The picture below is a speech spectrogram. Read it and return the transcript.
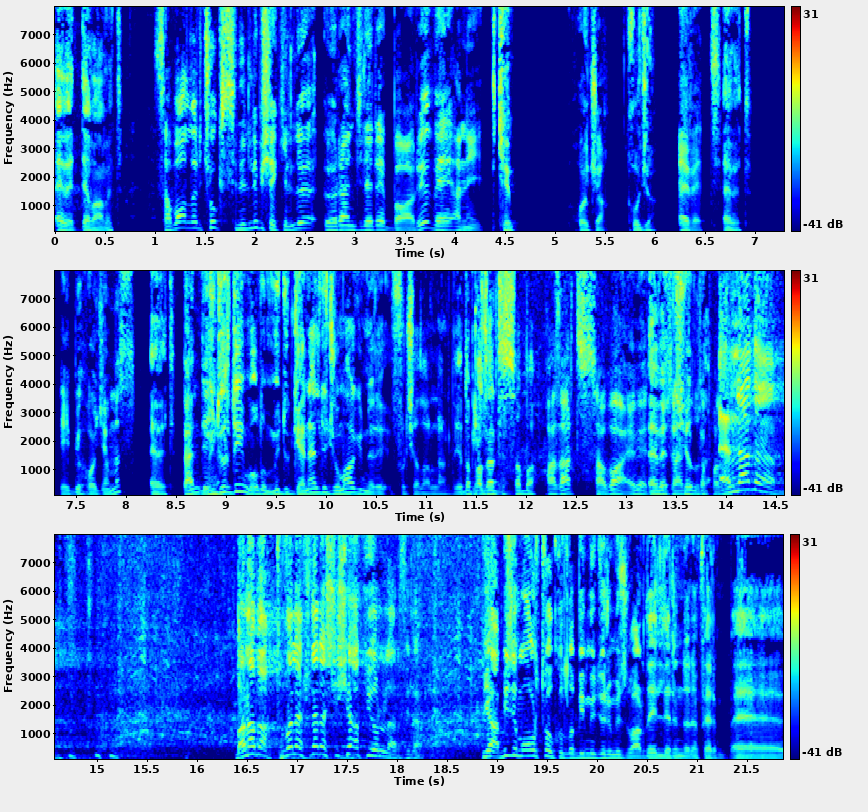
Evet devam et. Sabahları çok sinirli bir şekilde öğrencilere bağırıyor ve hani Kim? hoca. Hoca. Evet Evet. e, bir hocamız. Evet. Ben de- Müdür değil mi oğlum? Müdür genelde cuma günleri fırçalarlardı ya da pazartesi sabah. Pazartesi sabah evet. Evet şey özellikle olur. pazar- Evladım. Bana bak tuvaletlere şişe atıyorlar filan. Ya bizim ortaokulda bir müdürümüz vardı ellerinden öperim. Ee,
